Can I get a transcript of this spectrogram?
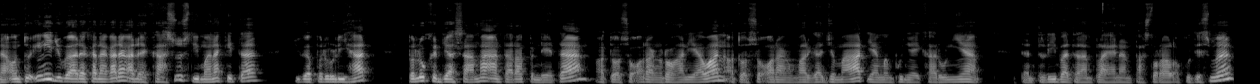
Nah, untuk ini juga ada kadang-kadang ada kasus di mana kita juga perlu lihat perlu kerjasama antara pendeta atau seorang rohaniawan atau seorang warga jemaat yang mempunyai karunia dan terlibat dalam pelayanan pastoral okultisme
